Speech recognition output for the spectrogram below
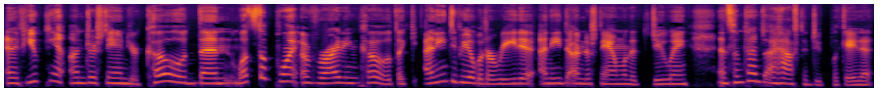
And if you can't understand your code, then what's the point of writing code? Like, I need to be able to read it, I need to understand what it's doing. And sometimes I have to duplicate it.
